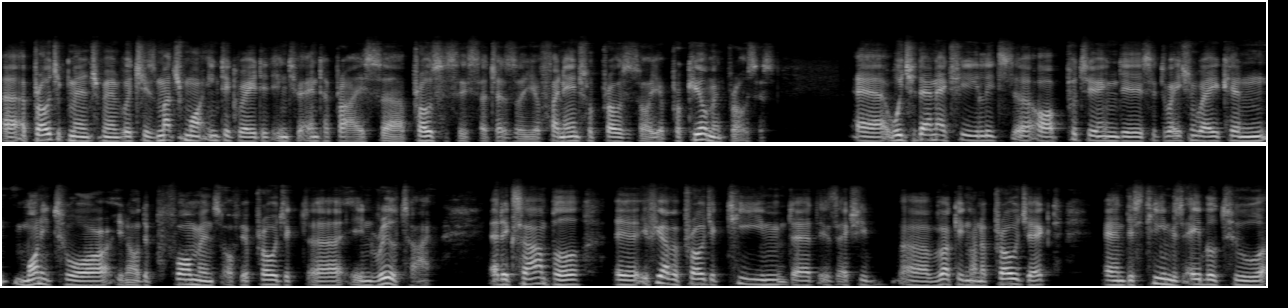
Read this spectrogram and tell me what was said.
a project management which is much more integrated into enterprise uh, processes such as uh, your financial process or your procurement process uh, which then actually leads uh, or puts you in the situation where you can monitor you know the performance of your project uh, in real time. An example uh, if you have a project team that is actually working on a project and this team is able to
